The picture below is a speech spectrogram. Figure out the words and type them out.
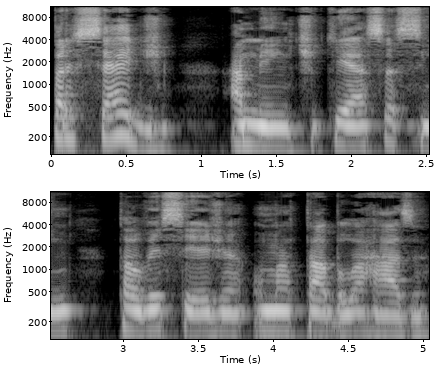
precede a mente, que essa sim talvez seja uma tábula rasa.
